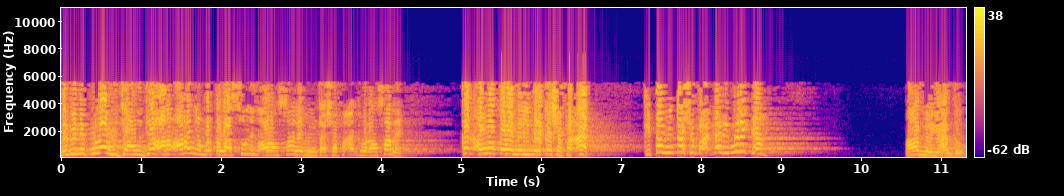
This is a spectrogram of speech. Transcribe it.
Begini pula hujah-hujah orang-orang yang bertawasul dengan orang saleh minta syafaat kepada orang saleh. Kan Allah telah beri mereka syafaat. Kita minta syafaat dari mereka. Paham kira antum?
